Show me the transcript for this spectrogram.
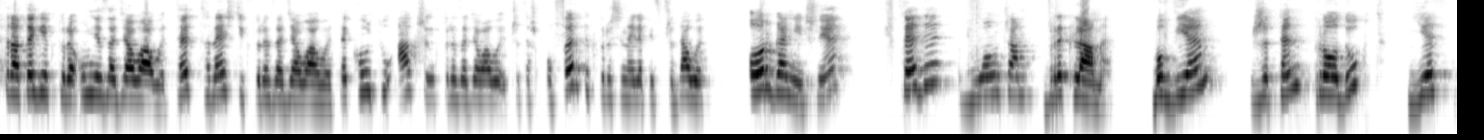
strategie, które u mnie zadziałały, te treści, które zadziałały, te call to action, które zadziałały, czy też oferty, które się najlepiej sprzedały organicznie, wtedy włączam w reklamę, bo wiem, że ten produkt jest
